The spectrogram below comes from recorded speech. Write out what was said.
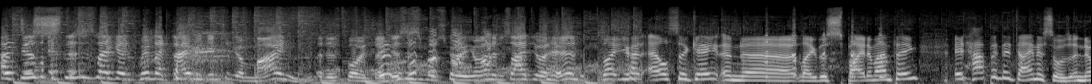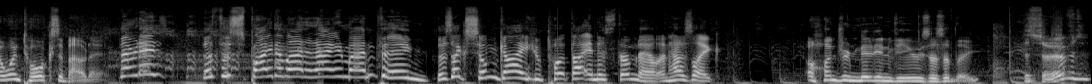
I feel like this is like a, we're like diving into your mind at this point. Like this is what's going on inside your head. Like you had Elsa Gate and uh, like the Spider-Man thing. It happened to dinosaurs and no one talks about it. There it is. That's the Spider-Man and Iron Man thing. There's like some guy who put that in his thumbnail and has like a 100 million views or something. Deserved?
